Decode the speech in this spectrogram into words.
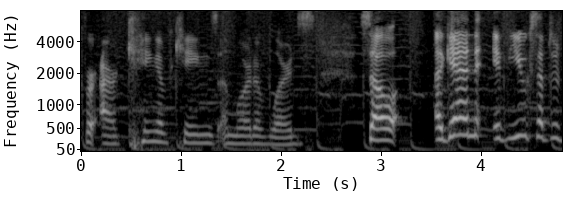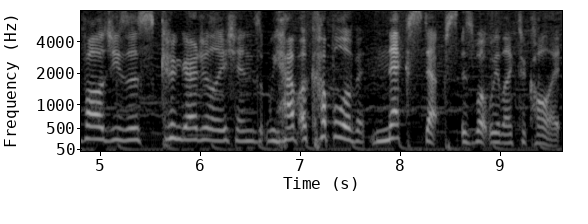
for our King of Kings and Lord of Lords. So again, if you accepted follow Jesus, congratulations. We have a couple of next steps, is what we like to call it.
